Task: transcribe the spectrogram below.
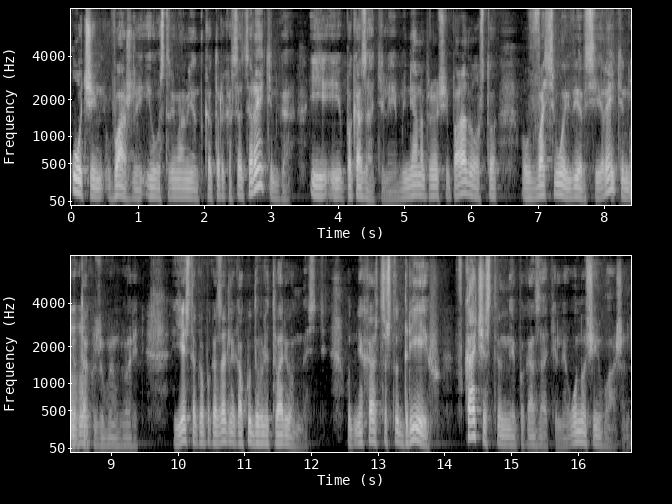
очень важный и острый момент, который касается рейтинга и, и показателей. Меня, например, очень порадовало, что в восьмой версии рейтинга, угу. так уже будем говорить, есть такой показатель, как удовлетворенность. Вот мне кажется, что дрейф в качественные показатели, он очень важен.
